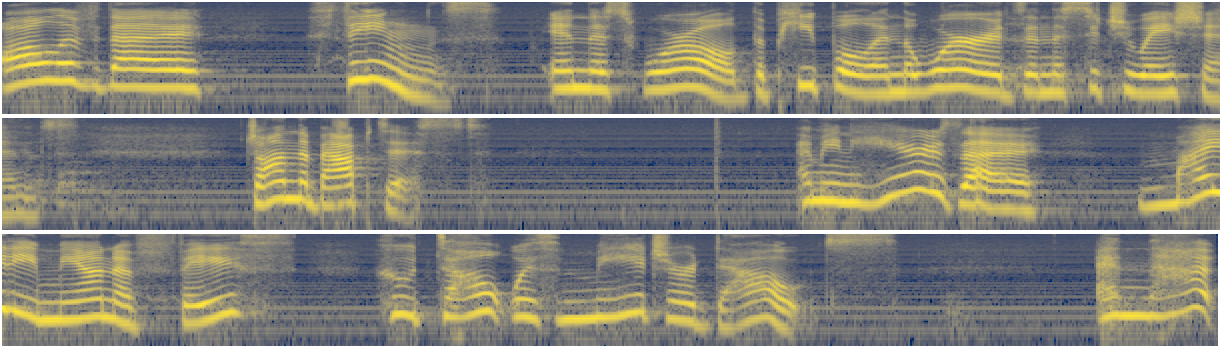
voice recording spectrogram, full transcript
all of the things in this world the people and the words and the situations. John the Baptist. I mean, here's a mighty man of faith who dealt with major doubts. And that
